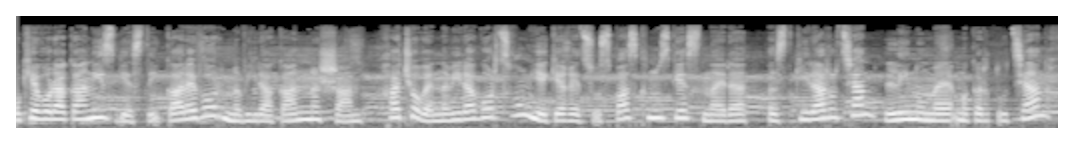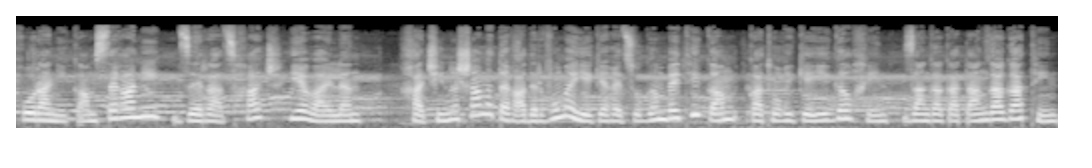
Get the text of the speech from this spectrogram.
Հոգևորականի զգեստի կարևոր նվիրական նշան։ Խաչով են նվիրագործվում եկեղեցու սպասքն ու զգեստները։ Ըստ կիրառության լինում է մկրտության, խորանի կամ սեղանի, ձեռած խաչ եւ այլն։ Խաչի նշանը տեղադրվում է եկեղեցու գմբեթի կամ կաթողիկեի գլխին, զանգակատան գագաթին,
